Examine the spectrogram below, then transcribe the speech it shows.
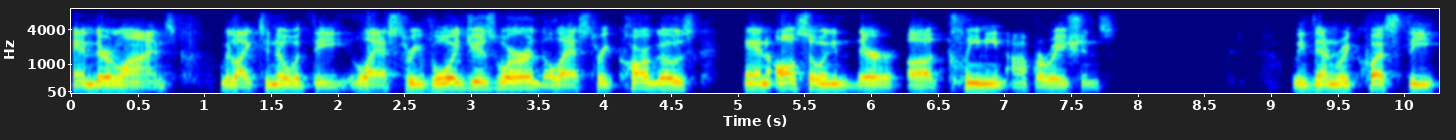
and their lines. We like to know what the last three voyages were, the last three cargoes, and also in their uh, cleaning operations. We then request the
